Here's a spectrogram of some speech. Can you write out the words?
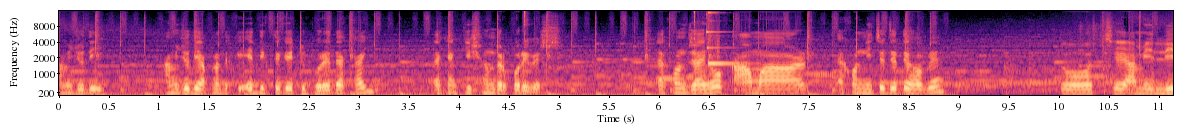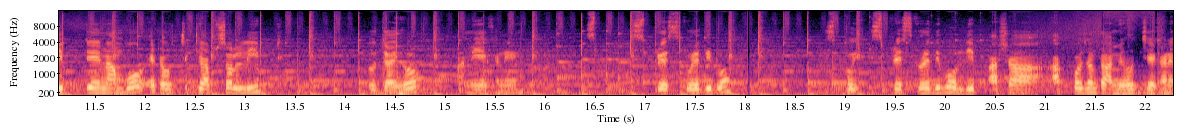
আমি যদি আমি যদি আপনাদেরকে এদিক থেকে একটু ঘুরে দেখাই, দেখেন কি সুন্দর পরিবেশ। এখন যাই হোক, আমার এখন নিচে যেতে হবে। তো হচ্ছে আমি লিফটে নামবো, এটা হচ্ছে ক্যাপসল লিফট। তো যাই হোক, আমি এখানে স্প্রেস করে দিব। স্প্রেস করে দিব লিফট আসা আগ পর্যন্ত আমি হচ্ছে এখানে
